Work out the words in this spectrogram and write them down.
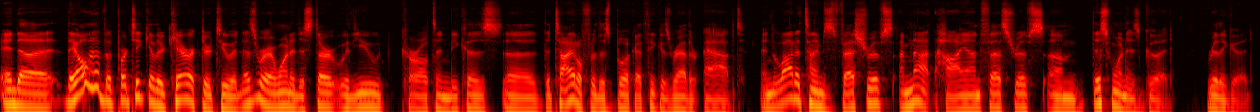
And uh, they all have a particular character to it. And that's where I wanted to start with you, Carlton, because uh, the title for this book I think is rather apt. And a lot of times festschrifts, I'm not high on festschrifts. Um, this one is good, really good.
